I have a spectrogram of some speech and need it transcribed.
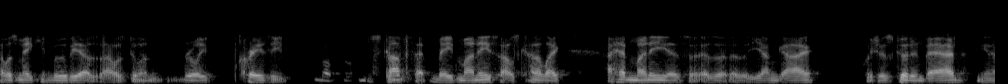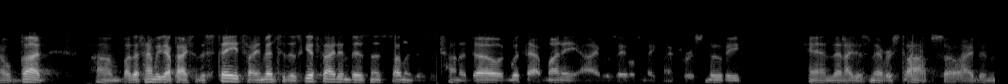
I was making movie, I was, I was doing really crazy stuff that made money. So I was kind of like I had money as a, as a, as a young guy which is good and bad, you know. But um, by the time we got back to the states, I invented this gift item business. Suddenly there was a ton of dough, and with that money, I was able to make my first movie. And then I just never stopped. So I've been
